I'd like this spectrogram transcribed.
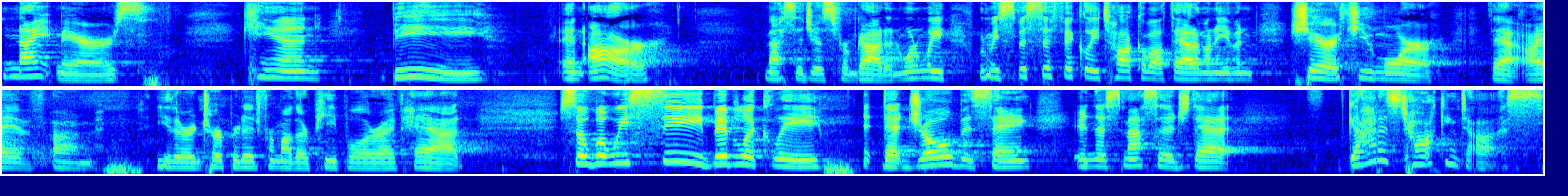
nightmares can be and are messages from God. And when we, when we specifically talk about that, I'm going to even share a few more that I've um, either interpreted from other people or I've had. So, but we see biblically that Job is saying in this message that God is talking to us.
